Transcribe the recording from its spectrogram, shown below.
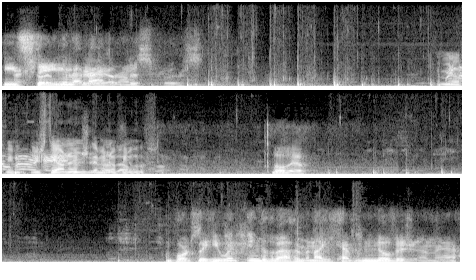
He's Actually, staying in that gonna bury up bathroom. This first. Let me know if he. You stay on him and let me know if he That one. moves. Will do. Unfortunately, he went into the bathroom and I have no vision in there.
